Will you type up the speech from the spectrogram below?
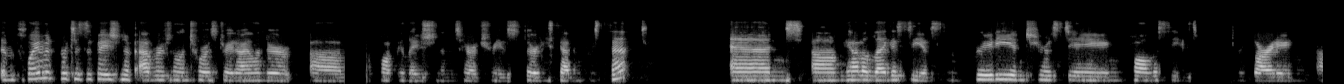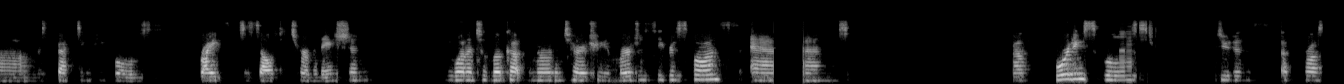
employment participation of Aboriginal and Torres Strait Islander uh, population in the territory is 37%. And um, we have a legacy of some pretty interesting policies regarding um, respecting people's rights to self-determination. You wanted to look up the Northern Territory emergency response and, and boarding schools, students across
